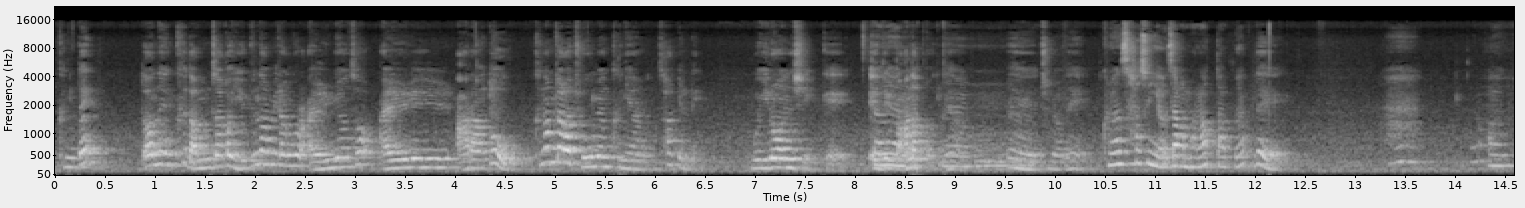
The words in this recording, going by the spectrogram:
근데 나는 그 남자가 유부남이란 걸 알면서 알 알아도 그 남자가 좋으면 그냥 사귈래. 뭐 이런 식의 애들이 저는- 많았거든요. 음, 네 주변에. 그런 사수 여자가 많았다고요? 네. 아,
